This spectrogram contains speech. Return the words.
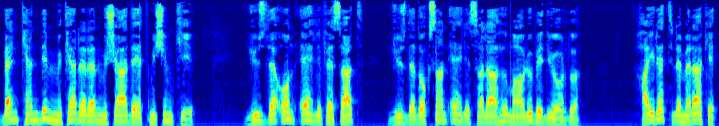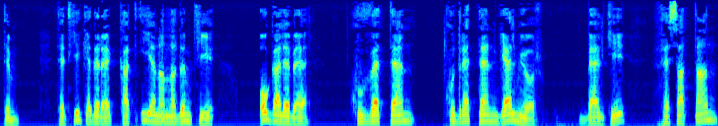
ben kendim mükerreren müşahede etmişim ki, yüzde on ehli fesat, yüzde doksan ehli salahı mağlup ediyordu. Hayretle merak ettim. Tetkik ederek katiyen anladım ki, o galebe, kuvvetten, kudretten gelmiyor. Belki, fesattan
